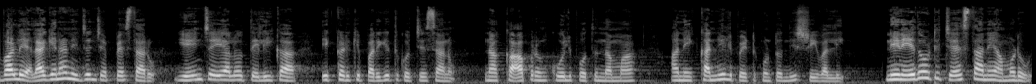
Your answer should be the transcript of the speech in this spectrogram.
వాళ్ళు ఎలాగైనా నిజం చెప్పేస్తారు. ఏం చేయాలో తెలియక ఇక్కడికి పరిగెత్తుకొచ్చేశాను. నా కాపురం కూలిపోతుందమ్మా అని కన్నీళ్ళు పెట్టుకుంటుంది శ్రీవల్లి. నేనేదోటి చేస్తానే అమ్మడు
